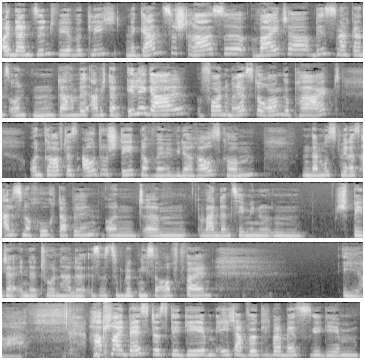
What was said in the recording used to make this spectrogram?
Und dann sind wir wirklich eine ganze Straße weiter bis nach ganz unten. Da haben wir, habe ich dann illegal vor einem Restaurant geparkt und gehofft, das Auto steht noch, wenn wir wieder rauskommen. Und dann mussten wir das alles noch hochdappeln und ähm, waren dann zehn Minuten später in der Turnhalle. Es ist zum Glück nicht so aufgefallen. Ja, hab Okay. mein Bestes gegeben. Ich habe wirklich mein Bestes gegeben.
